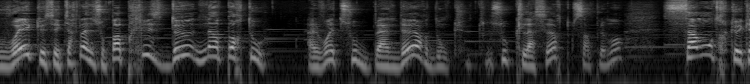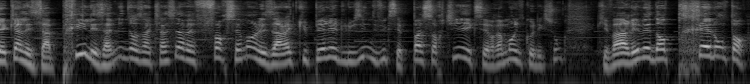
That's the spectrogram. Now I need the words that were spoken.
Vous voyez que ces cartes-là ne sont pas prises de n'importe où. Elles vont être sous Blender, donc sous classeur tout simplement ça montre que quelqu'un les a pris, les a mis dans un classeur et forcément les a récupérés de l'usine vu que c'est pas sorti et que c'est vraiment une collection qui va arriver dans très longtemps.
